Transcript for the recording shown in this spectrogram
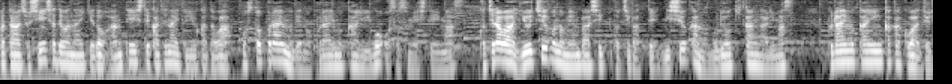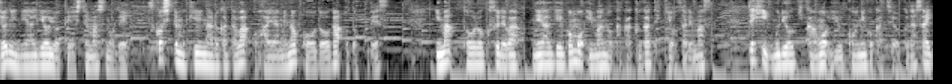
また、初心者ではないけど安定して勝てないという方は、ポストプライムでのプライム会員をお勧めしています。こちらは YouTube のメンバーシップと違って2週間の無料期間があります。プライム会員価格は徐々に値上げを予定してますので、少しでも気になる方はお早めの行動がお得です。今登録すれば値上げ後も今の価格が適用されます。ぜひ無料期間を有効にご活用ください。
